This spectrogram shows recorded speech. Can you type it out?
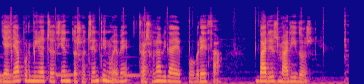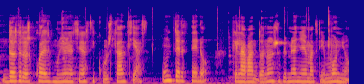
y allá por 1889, tras una vida de pobreza, varios maridos dos de los cuales murieron en extrañas circunstancias, un tercero que la abandonó en su primer año de matrimonio,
